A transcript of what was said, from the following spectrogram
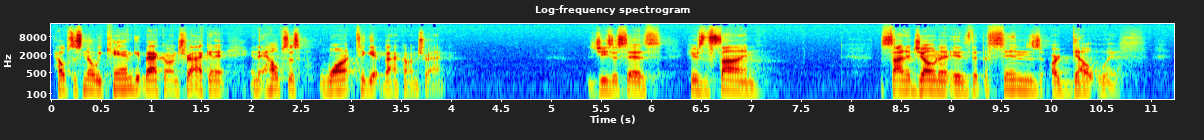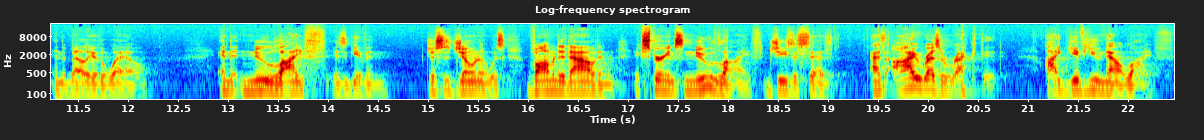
Helps us know we can get back on track, and it, and it helps us want to get back on track. Jesus says, Here's the sign. The sign of Jonah is that the sins are dealt with in the belly of the whale, and that new life is given just as Jonah was vomited out and experienced new life, Jesus says, As I resurrected, I give you now life.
